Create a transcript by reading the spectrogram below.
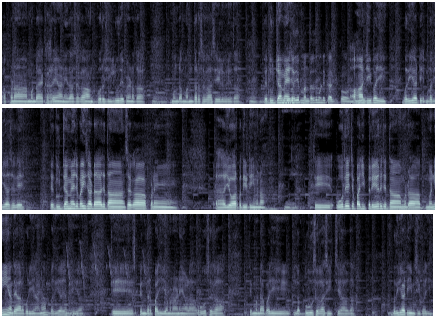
ਆਪਣਾ ਮੁੰਡਾ ਇੱਕ ਹਰਿਆਣੇ ਦਾ ਸੀਗਾ ਅੰਕੁਰ ਸ਼ੀਲੂ ਦੇ ਪਿੰਡ ਦਾ ਮੁੰਡਾ ਮੰਦਰ ਸੀਗਾ ਸੇਲਵਰੇ ਦਾ। ਤੇ ਦੂਜਾ ਮੈਚ ਇਹ ਮੰਦਰ ਦੇ ਮੁੰਡੇ ਕਾਫੀ ਪ੍ਰੋਬਲਮ ਹਾਂਜੀ ਭਾਜੀ ਵਧੀਆ ਵਧੀਆ ਸੀਗੇ। ਤੇ ਦੂਜਾ ਮੈਚ ਭਾਈ ਸਾਡਾ ਜਿੱਦਾਂ ਸੀਗਾ ਆਪਣੇ ਯੂਰਪ ਦੀ ਟੀਮ ਨਾਲ। ਤੇ ਉਹਦੇ ਚ ਭਾਜੀ ਪਲੇਅਰ ਜਿੱਦਾਂ ਮੁੰਡਾ ਮਨੀ ਆ ਦਿਆਲਪੁਰੀ ਹਨਾ ਵਧੀਆ ਜੰਮੀ ਆ ਤੇ ਸਪਿੰਦਰ ਭਾਜੀ ਆ ਮਨਾਣੇ ਵਾਲਾ ਉਹ ਸੀਗਾ। ਤੇ ਮੁੰਡਾ ਭਾਜੀ ਲੱਭੂ ਸੀਗਾ ਸੀਚੇਵਾਲ ਦਾ। ਵਧੀਆ ਟੀਮ ਸੀ ਭਾਜੀ।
